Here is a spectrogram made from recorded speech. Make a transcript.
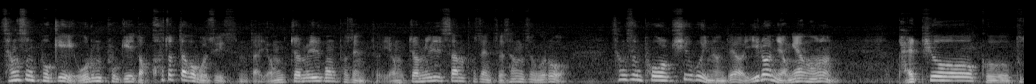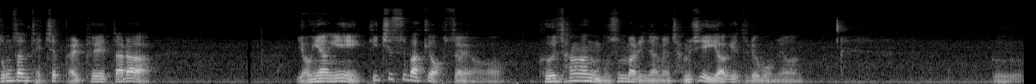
상승폭이 오름폭이 더 커졌다고 볼 수 있습니다. 0.10%, 0.13% 상승으로 상승폭을 키우고 있는데요. 이런 영향은 발표 그 부동산 대책 발표에 따라 영향이 끼칠 수밖에 없어요. 그 상황은 무슨 말이냐면 잠시 이야기 드려보면 그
